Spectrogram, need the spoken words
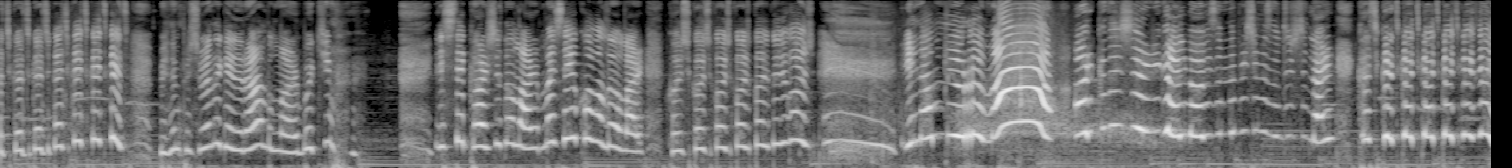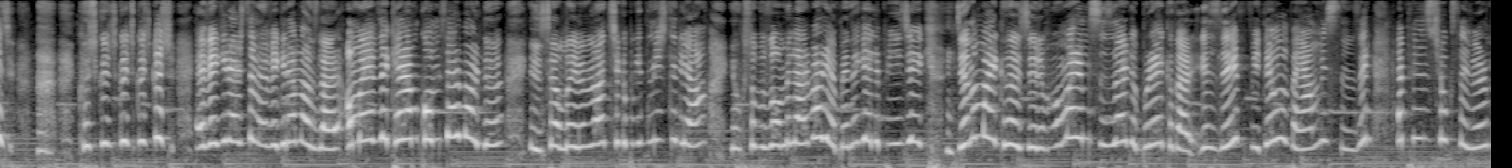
kaç kaç kaç kaç kaç kaç kaç. Benim peşime de gelir ha bunlar bakayım. İşte karşıdalar. Masayı kovalıyorlar. Koş koş koş koş koş koş koş. İnanmıyorum. Aa! Arkadaşlar galiba bizim de peşimize düştüler. Kaç kaç kaç kaç kaç kaç kaç. Koş koş koş koş koş. Eve girersem eve giremezler. Ama evde Kerem komiser vardı. İnşallah evimden çıkıp gitmiştir ya. Yoksa bu zombiler var ya beni gelip yiyecek. Canım arkadaşlarım umarım sizler de buraya kadar izleyip videomu beğenmişsinizdir. Hepinizi çok seviyorum.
